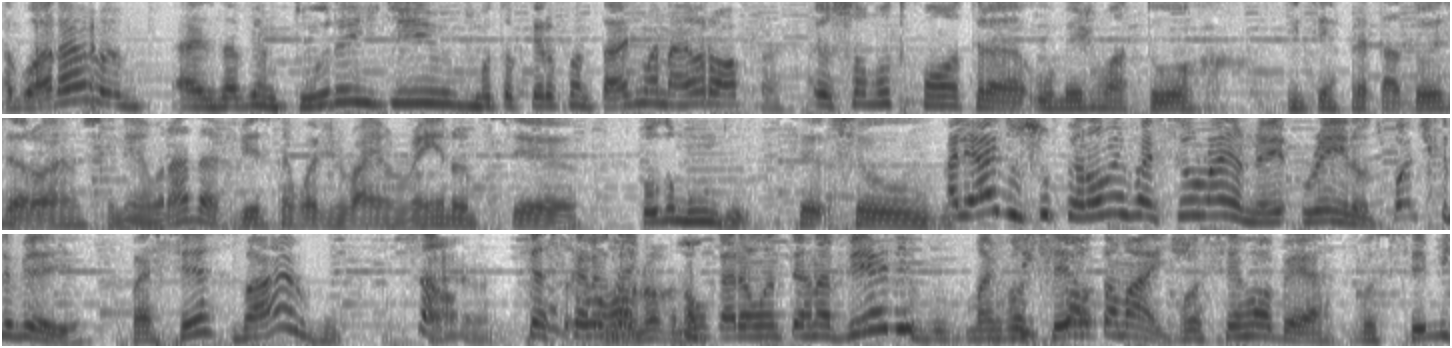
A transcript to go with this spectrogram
Agora as aventuras de Motoqueiro Fantasma na Europa. Eu sou muito contra o mesmo ator interpretar dois heróis no cinema. Nada a ver esse negócio de Ryan Reynolds ser. Todo mundo. Seu. seu... Aliás, o super-homem vai ser o Ryan Re- Reynolds. Pode escrever aí. Vai ser? Vai. Não. Você o, cara, vai- não, não. o cara é uma lanterna verde. Mas o que você, que falta mais? você Roberto, você me,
